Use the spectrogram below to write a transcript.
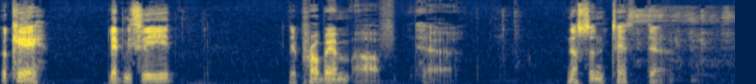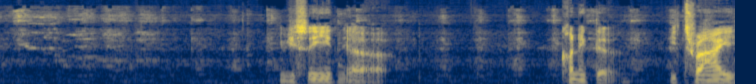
Okay, let me see the problem of the Nelson tester. If you see the uh, connector, you try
